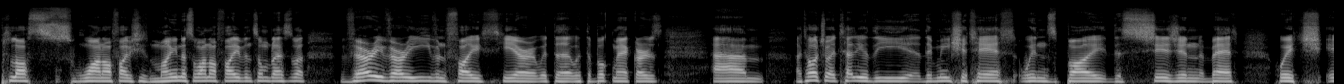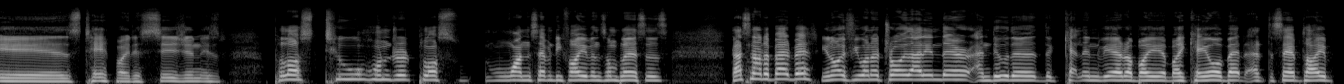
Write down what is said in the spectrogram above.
plus 105. She's minus 105 in some places. as Well, very very even fight here with the with the bookmakers. Um, I told you I'd tell you the the Miesha Tate wins by decision bet, which is Tate by decision is plus 200 plus 175 in some places. That's not a bad bet. You know, if you want to throw that in there and do the the Ketlen Vieira by by KO bet at the same time,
